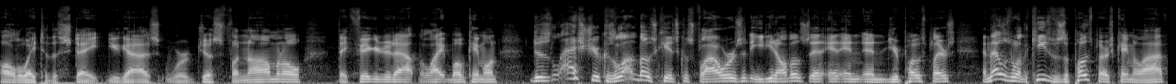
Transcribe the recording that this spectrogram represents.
all the way to the state. You guys were just phenomenal. They figured it out. The light bulb came on. Does last year, because a lot of those kids, because Flowers and Eady and all those, and, and, and your post players, and that was one of the keys was the post players came alive.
